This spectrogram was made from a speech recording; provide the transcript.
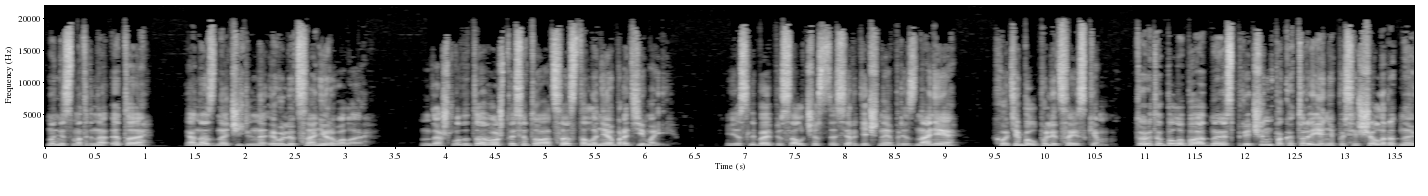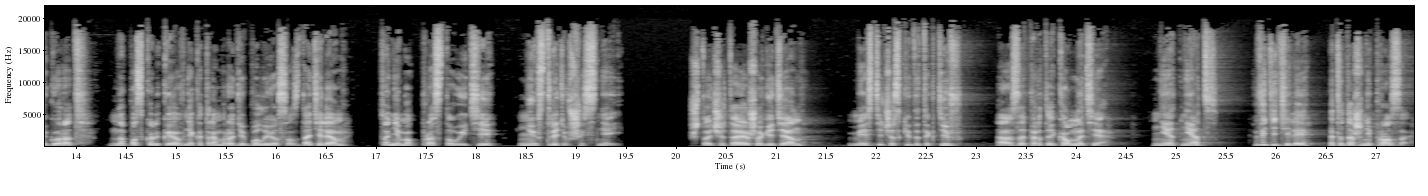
но несмотря на это, она значительно эволюционировала. Дошло до того, что ситуация стала необратимой. Если бы описал чистосердечное признание, хоть и был полицейским, то это было бы одной из причин, по которой я не посещал родной город, но поскольку я в некотором роде был её создателем, то не мог просто уйти, не встретившись с ней. «Что читаешь, Огитян? Мистический детектив? О запертой комнате?» «Нет-нет. Видите ли, это даже не проза.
